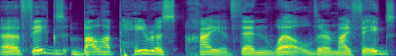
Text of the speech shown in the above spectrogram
uh, figs, balha chayev. Then, well, they're my figs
